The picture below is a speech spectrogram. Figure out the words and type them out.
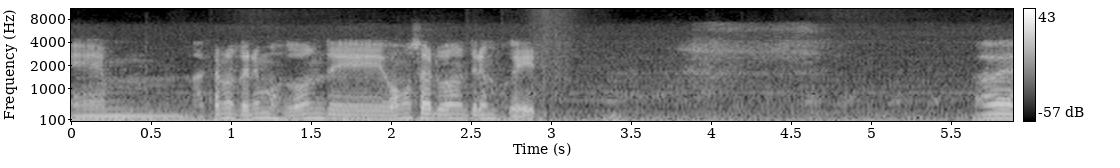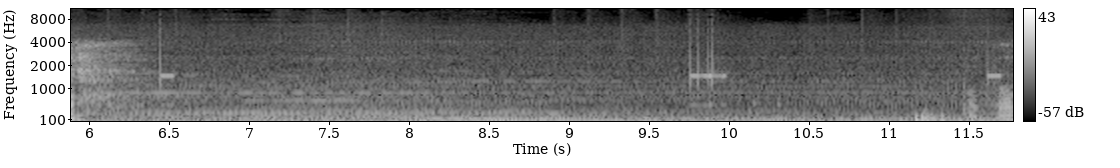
Em, acá no tenemos dónde... Vamos a ver dónde tenemos que ir. A ver. Po,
